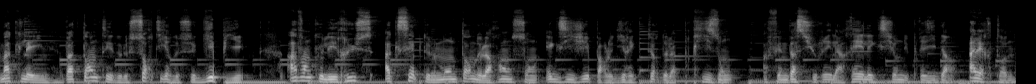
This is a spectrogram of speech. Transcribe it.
McLean va tenter de le sortir de ce guépier avant que les Russes acceptent le montant de la rançon exigée par le directeur de la prison afin d'assurer la réélection du président Allerton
